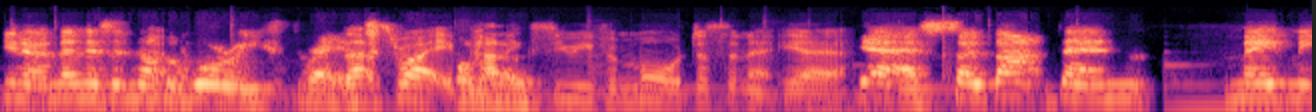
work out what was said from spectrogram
you know? And then there's another worry thread. That's right. It follow. panics you even more, doesn't it? Yeah. Yeah. So that then made me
